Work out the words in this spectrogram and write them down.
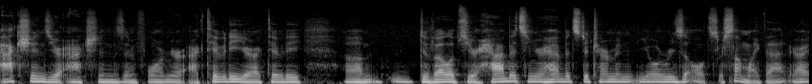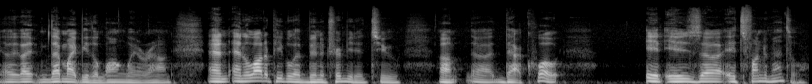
actions, your actions inform your activity, your activity um, develops your habits, and your habits determine your results, or something like that, right? Uh, that, might be the long way around. And and a lot of people have been attributed to um, uh, that quote. It is uh, it's fundamental.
